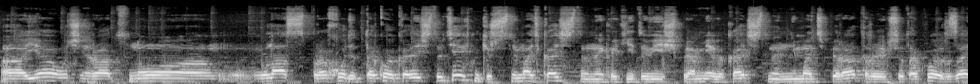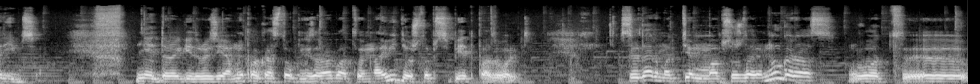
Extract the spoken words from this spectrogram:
а, я очень рад, но у нас проходит такое количество техники, что снимать качественные какие-то вещи, прям мега качественные, нанимать оператора и все такое, разоримся. Нет, дорогие друзья, мы пока столько не зарабатываем на видео, чтобы себе это позволить. С Эльдаром эту тему мы обсуждали много раз. Вот. Э,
